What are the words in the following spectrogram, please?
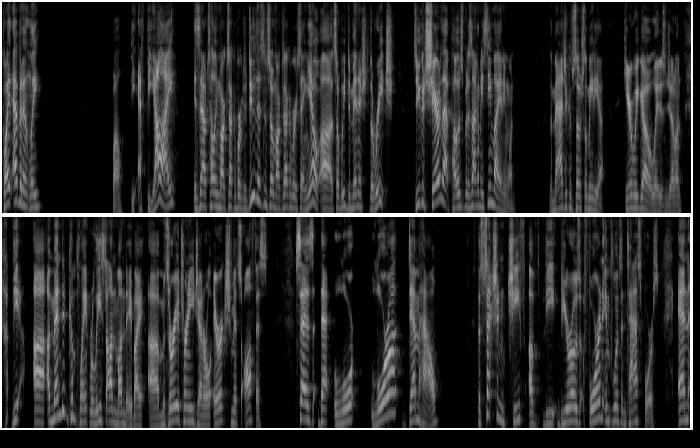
quite evidently. Well, the FBI is now telling Mark Zuckerberg to do this. And so Mark Zuckerberg is saying, yo, uh, so we diminished the reach. So you could share that post, but it's not going to be seen by anyone. The magic of social media. Here we go, ladies and gentlemen. The uh, amended complaint released on Monday by uh, Missouri Attorney General Eric Schmitt's office says that Laura Dehmlow, the section chief of the Bureau's Foreign Influence and Task Force, and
